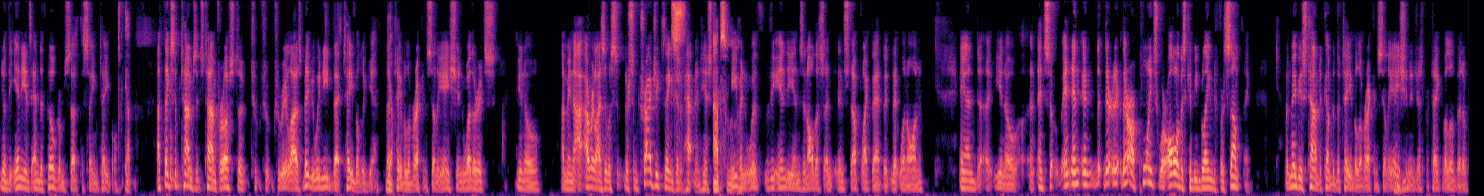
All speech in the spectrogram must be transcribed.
you know, the Indians and the Pilgrims sat at the same table. Yep. I think sometimes it's time for us to to, to, to realize maybe we need that table again, that yep. table of reconciliation. Whether it's, you know, I mean, I, I realize there was some, there's some tragic things that have happened in history, absolutely, even with the Indians and all this and, and stuff like that, that that went on and uh, you know and so and, and and there there are points where all of us can be blamed for something. But maybe it's time to come to the table of reconciliation mm-hmm. and just partake of a little bit of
